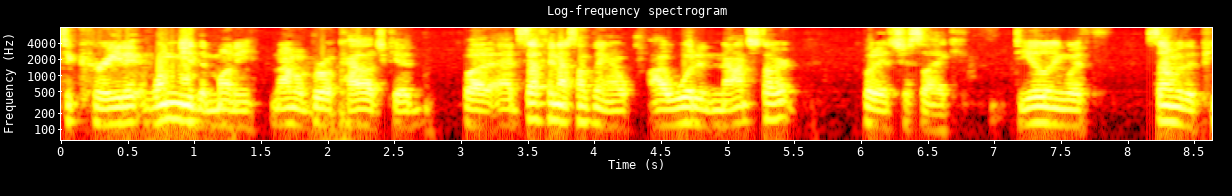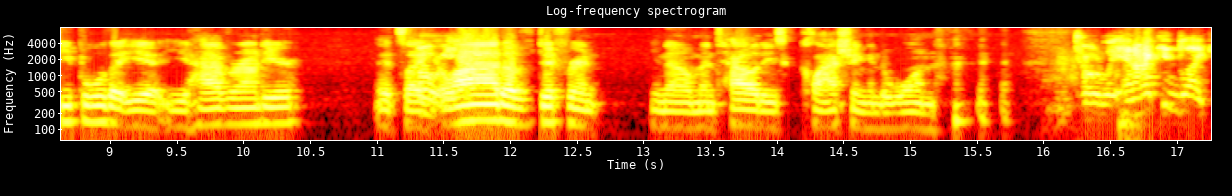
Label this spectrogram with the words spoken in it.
to create it. One, need the money. And I'm a broke college kid, but it's definitely not something I, I wouldn't not start. But it's just like dealing with some of the people that you you have around here. It's like Oh, a yeah. lot of different you know mentalities clashing into one. Totally. And I can like,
